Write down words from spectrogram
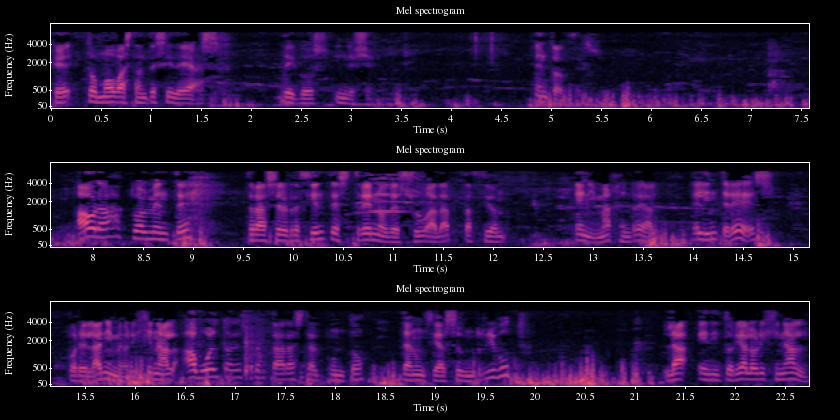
que tomó bastantes ideas de Ghost in the Shell. Entonces, ahora actualmente, tras el reciente estreno de su adaptación en imagen real, el interés por el anime original ha vuelto a despertar hasta el punto de anunciarse un reboot. La editorial original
